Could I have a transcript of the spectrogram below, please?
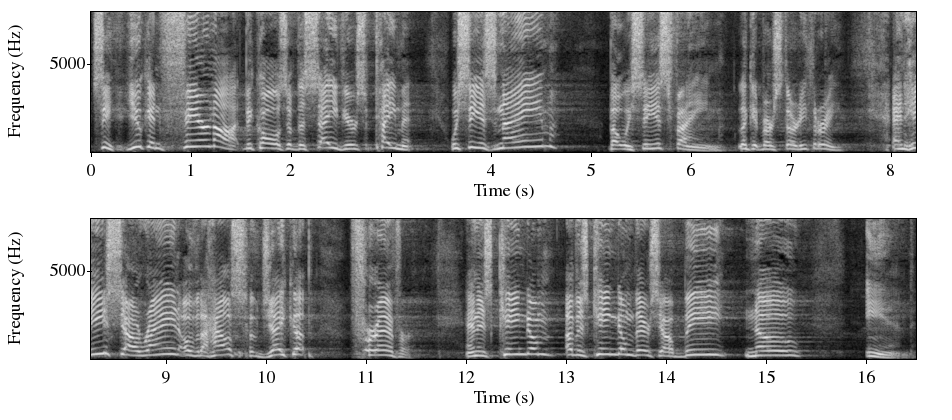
See, you can fear not because of the Savior's payment. We see his name, but we see his fame. Look at verse 33. And he shall reign over the house of Jacob forever. And his kingdom, of his kingdom, there shall be no end.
